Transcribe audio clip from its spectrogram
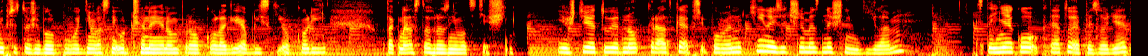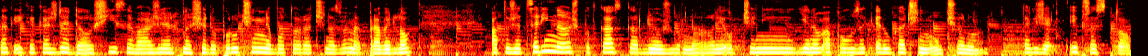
i přestože byl původně vlastně určený jenom pro kolegy a blízký okolí, tak nás to hrozně moc těší. Ještě je tu jedno krátké připomenutí, než začneme s dnešním dílem. Stejně jako k této epizodě, tak i ke každé další se váže naše doporučení, nebo to radši nazveme pravidlo, a to, že celý náš podcast Kardiožurnál je určený jenom a pouze k edukačním účelům. Takže i přesto,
